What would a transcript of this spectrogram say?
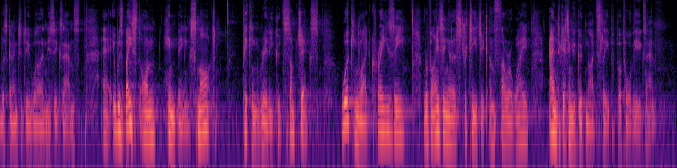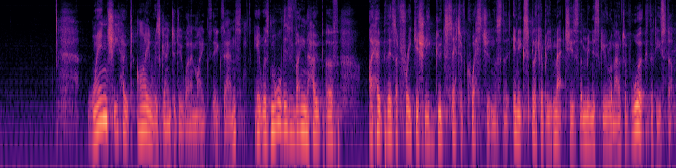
was going to do well in his exams, uh, it was based on him being smart, picking really good subjects, working like crazy, revising in a strategic and thorough way, and getting a good night's sleep before the exam. When she hoped I was going to do well in my exams, it was more this vain hope of, I hope there's a freakishly good set of questions that inexplicably matches the minuscule amount of work that he's done.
